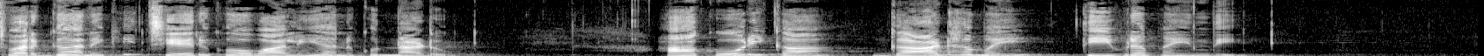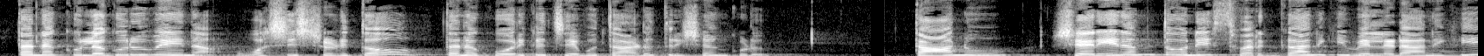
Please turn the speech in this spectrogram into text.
స్వర్గానికి చేరుకోవాలి అనుకున్నాడు. ఆ కోరిక గాఢమై తీవ్రమైంది. తన కులగురువైన వశిష్ఠుడితో తన కోరిక చెబుతాడు త్రిశంకుడు. తాను శరీరంతోనే స్వర్గానికి వెళ్ళడానికి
